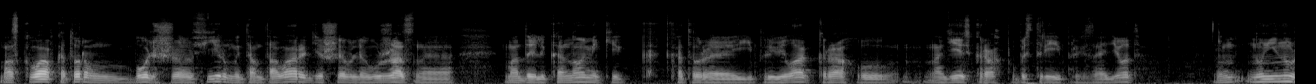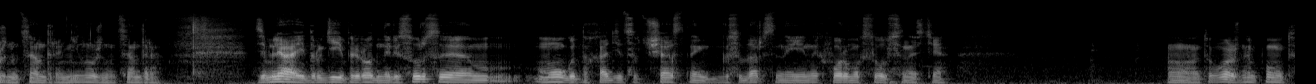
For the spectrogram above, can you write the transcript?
Москва, в котором больше фирм и там товары дешевле. Ужасная модель экономики, которая и привела к краху. Надеюсь, крах побыстрее произойдет. Ну, не нужно центра, не нужно центра. Земля и другие природные ресурсы могут находиться в частной, государственной и иных формах собственности. А, это важный пункт.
